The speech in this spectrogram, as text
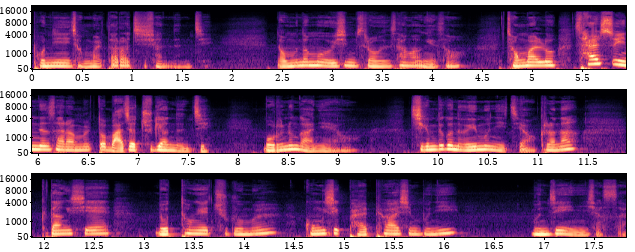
본인이 정말 떨어지셨는지 너무너무 의심스러운 상황에서 정말로 살 수 있는 사람을 또 마저 죽였는지 모르는 거 아니에요. 지금도 그건 의문이지요. 그러나 그 당시에 노통의 죽음을 공식 발표하신 분이 문재인이셨어요.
